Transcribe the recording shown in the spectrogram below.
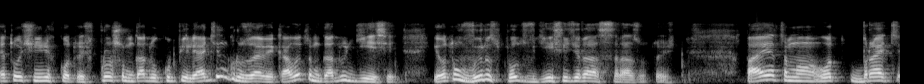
это очень легко. То есть, в прошлом году купили один грузовик, а в этом году 10. И вот он вырос просто в 10 раз сразу. То есть, Поэтому вот брать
